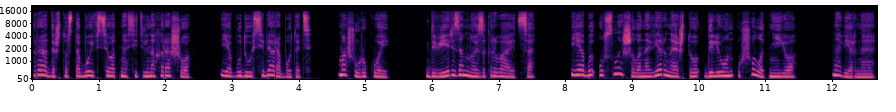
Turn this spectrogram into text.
Рада, что с тобой все относительно хорошо. Я буду у себя работать». Машу рукой. Дверь за мной закрывается. Я бы услышала, наверное, что Делеон ушел от нее. Наверное.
